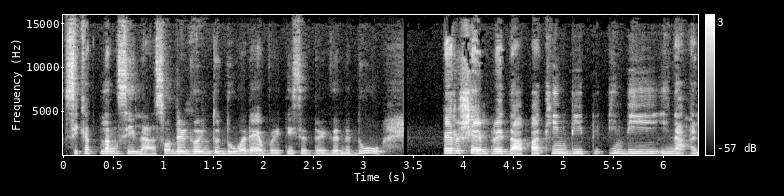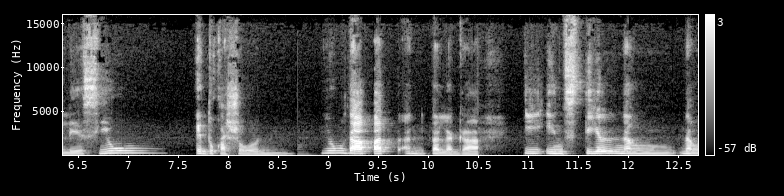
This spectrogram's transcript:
sikat lang sila. So they're going to do whatever it is that they're gonna do. Pero syempre dapat hindi hindi inaalis yung edukasyon. Yung dapat ano talaga i-instill ng ng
